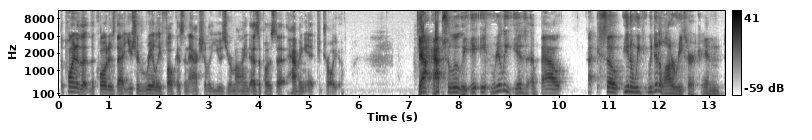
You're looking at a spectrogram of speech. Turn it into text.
The point of the, the quote is that you should really focus and actually use your mind as opposed to having it control you. Yeah, absolutely. It, it really is about. uh, So you know, we we did a lot of research, and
